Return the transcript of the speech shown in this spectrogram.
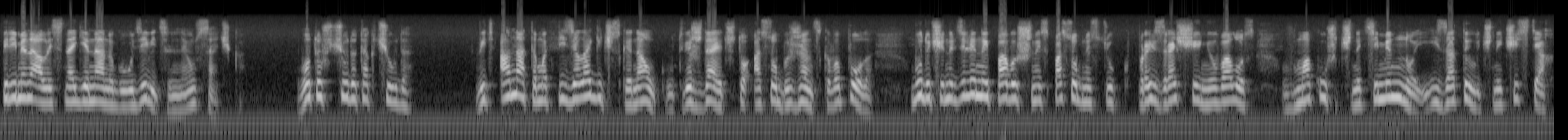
переминалась с ноги на ногу удивительная усачка. Вот уж чудо так чудо. Ведь анатомофизиологическая наука утверждает, что особы женского пола, будучи наделены повышенной способностью к произвращению волос в макушечно-теменной и затылочной частях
